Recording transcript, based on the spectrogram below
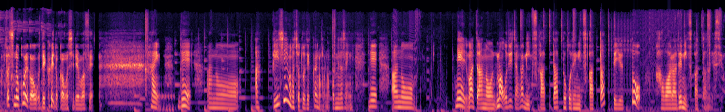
私の声がでかいのかもしれません。はい。で、あのー、あ、BGM がちょっとでっかいのかな？ごめんなさいね。で、あのー、で、まずあの、まあ、おじいちゃんが見つかった、どこで見つかった？って言うと、河原で見つかったんですよ。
